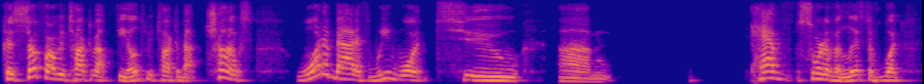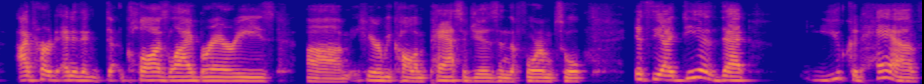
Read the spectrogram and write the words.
Because so far we've talked about fields, we've talked about chunks. What about if we want to um, have sort of a list of what I've heard anything clause libraries. Um, here we call them passages in the form tool. It's the idea that you could have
